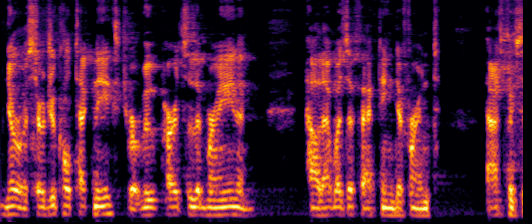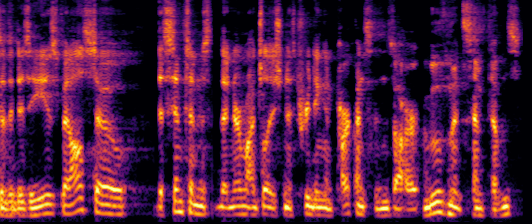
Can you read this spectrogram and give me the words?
neurosurgical techniques to remove parts of the brain and how that was affecting different aspects of the disease. But also the symptoms that neuromodulation is treating in Parkinson's are movement symptoms,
